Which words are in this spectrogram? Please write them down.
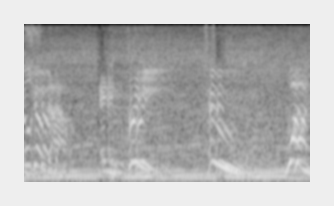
Final showdown in three, two, one,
